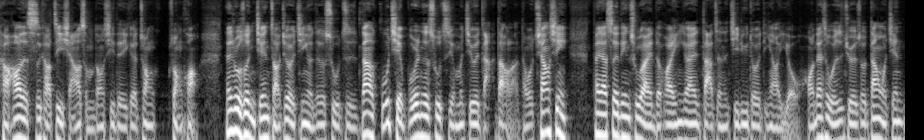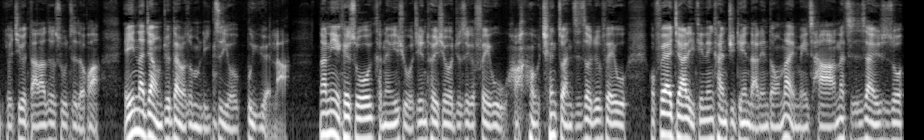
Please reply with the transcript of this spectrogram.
好好的思考自己想要什么东西的一个状状况。但如果说你今天早就已经有这个数字，那姑且不论这数字有没有机会达到了，我相信大家设定出来的话，应该达成的几率都一定要有哦。但是我是觉得说，当我今天有机会达到这个数字的话，诶，那这样我们就代表说我们离自由不远啦。那你也可以说，可能也许我今天退休了就是一个废物哈，我今天转职之后就是废物，我废在家里天天看剧、天天打电动，那也没差，那只是在于是说，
